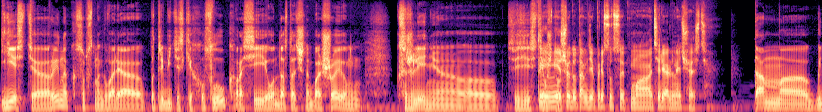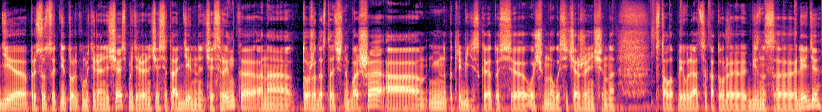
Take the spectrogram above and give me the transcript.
Есть э, рынок, собственно говоря, потребительских услуг в России. Он достаточно большой, он, к сожалению, э, в связи с Ты тем, имеешь в что виду там, где присутствует материальная часть? там, э, где присутствует не только материальная часть, материальная часть – это отдельная часть рынка, она тоже достаточно большая, а именно потребительская. То есть очень много сейчас женщин стало появляться, которые бизнес-леди,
